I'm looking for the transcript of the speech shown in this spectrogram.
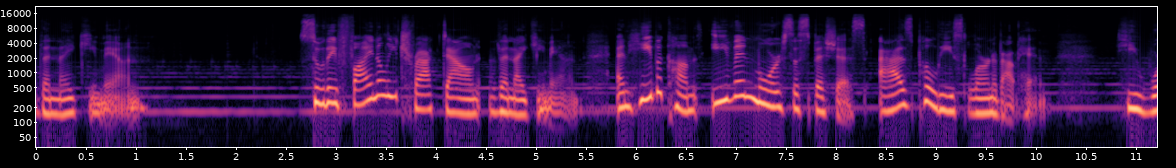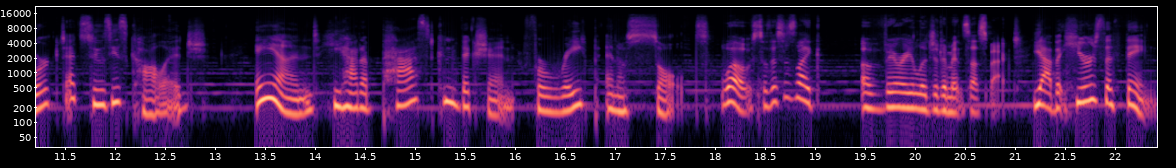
the Nike man. So they finally track down the Nike man, and he becomes even more suspicious as police learn about him. He worked at Susie's college, and he had a past conviction for rape and assault. Whoa, so this is like a very legitimate suspect. Yeah, but here's the thing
